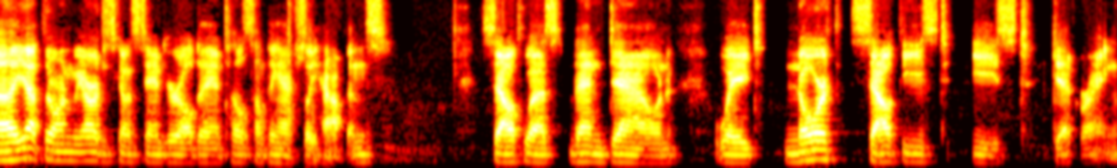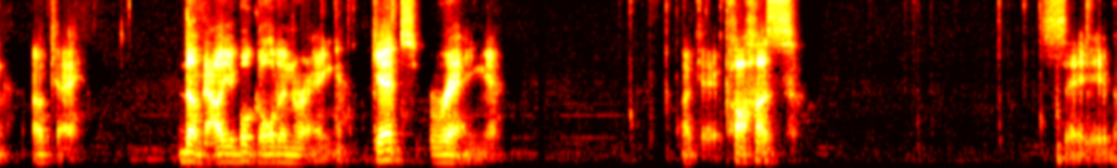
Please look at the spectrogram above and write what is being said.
Uh, yeah, Thorin, we are just going to stand here all day until something actually happens. Southwest, then down, wait, north, southeast, east, get ring. Okay. The valuable golden ring. Get ring. Okay, pause. Save.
